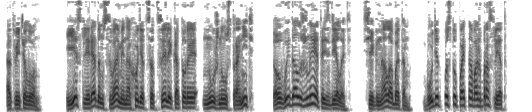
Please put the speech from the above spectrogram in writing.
— ответил он. «Если рядом с вами находятся цели, которые нужно устранить, то вы должны это сделать. Сигнал об этом будет поступать на ваш браслет.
